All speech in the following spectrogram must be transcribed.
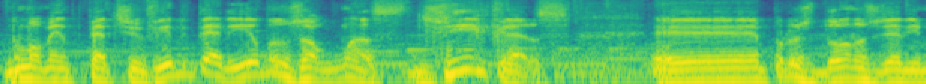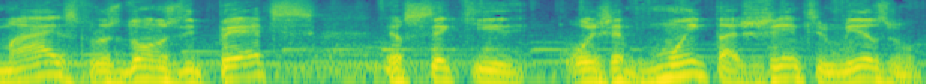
no momento Petville teríamos algumas dicas eh, para os donos de animais, para os donos de pets. Eu sei que hoje é muita gente mesmo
